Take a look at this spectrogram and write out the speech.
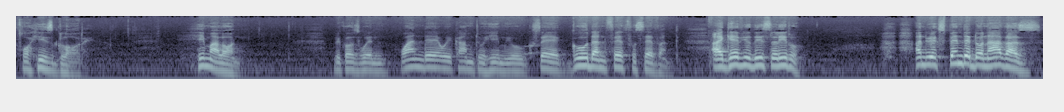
for His glory. Him alone. Because when one day we come to Him, will say, Good and faithful servant, I gave you this little, and you expended on others.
